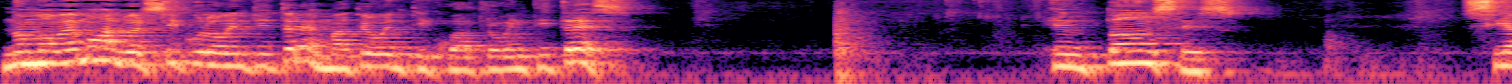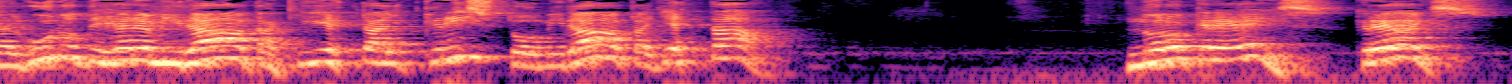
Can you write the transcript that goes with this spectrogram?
Nos movemos al versículo 23, Mateo 24, 23. Entonces, si algunos dijere, mirad, aquí está el Cristo, mirad, allí está. No lo creéis, creáis,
